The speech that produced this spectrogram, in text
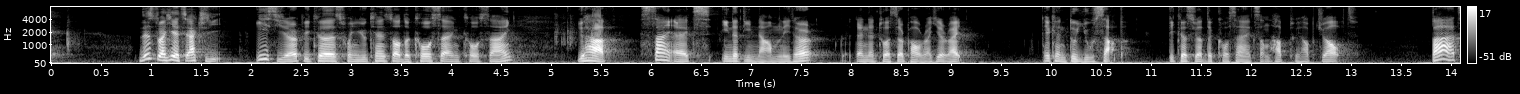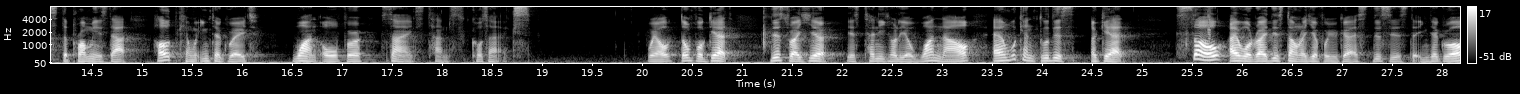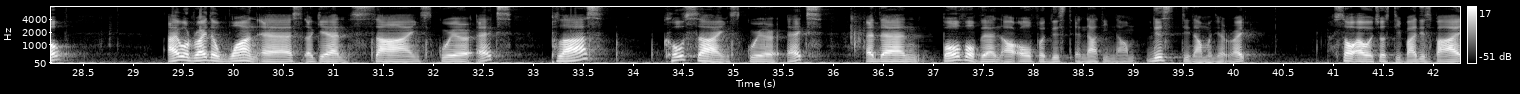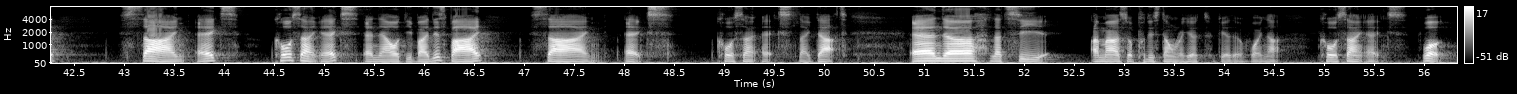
This right here is actually easier because when you cancel the cosine and cosine, you have sine x in the denominator, and then to a third power right here, right? You can do u sub because you have the cosine x on top to help you out. But the problem is that how can we integrate 1 over sine x times cosine x? Well, don't forget, this right here is technically a 1 now, and we can do this again. So I will write this down right here for you guys. This is the integral. I will write the 1 as, again, sine square x plus cosine square x, and then both of them are over this and that denom this denominator, right? So I will just divide this by sine x cosine x, and now divide this by sine x cosine x, like that. And uh, let's see, I might as well put this down right here together, why not? Cosine x, well,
